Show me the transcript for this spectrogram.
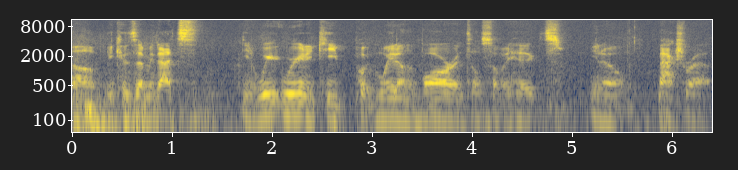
Um, because I mean, that's you know, we, we're going to keep putting weight on the bar until somebody hits you know max rep,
